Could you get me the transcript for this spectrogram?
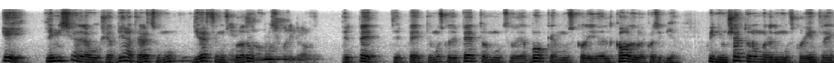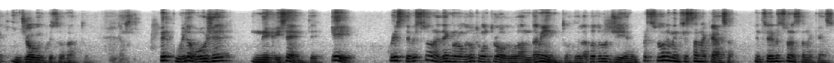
e l'emissione della voce avviene attraverso mu diverse muscolature. Sono muscoli proprio. Del, pet, del petto, il muscolo del petto, il muscolo della bocca, i muscoli del collo e così via. Quindi un certo numero di muscoli entra in gioco in questo fatto. Per cui la voce ne risente e queste persone tengono sotto controllo l'andamento della patologia in persone mentre stanno a casa, mentre le persone stanno a casa.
